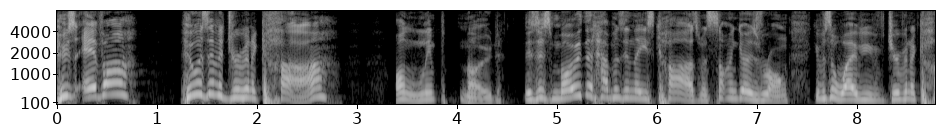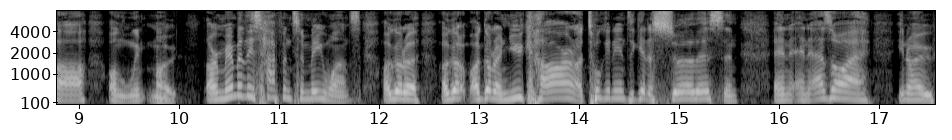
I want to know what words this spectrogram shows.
Who's ever, who has ever driven a car on limp mode? There's this mode that happens in these cars when something goes wrong. Give us a wave if you've driven a car on limp mode. I remember this happened to me once. I got a, I got, I got a new car and I took it in to get a service. And, and, and as I, you know,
